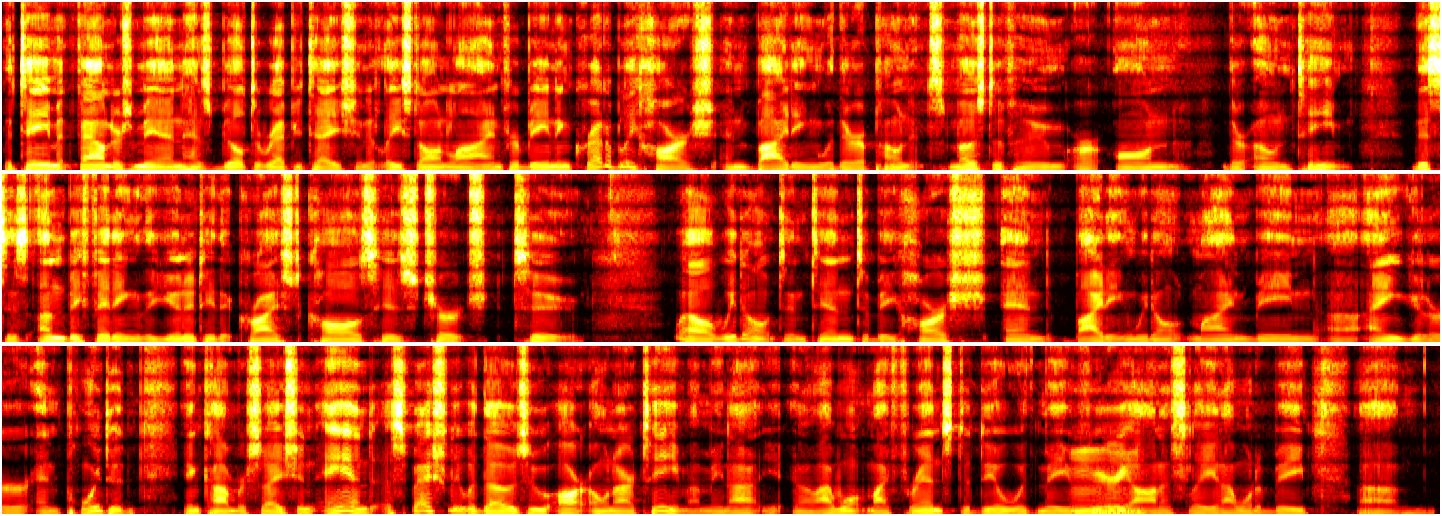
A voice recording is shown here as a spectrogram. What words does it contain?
The team at Founders Min has built a reputation, at least online, for being incredibly harsh and biting with their opponents, most of whom are on their own team. This is unbefitting the unity that Christ calls his church to. Well, we don't intend to be harsh and biting. We don't mind being uh, angular and pointed in conversation, and especially with those who are on our team. I mean, I you know I want my friends to deal with me mm. very honestly, and I want to be um,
